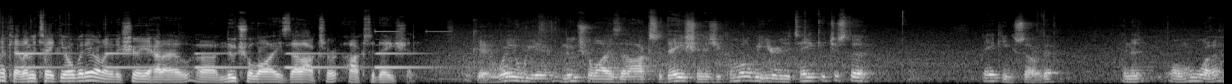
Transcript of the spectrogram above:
Okay, let me take you over there and I'm going to show you how to uh, neutralize that oxi oxidation. Okay, the way we neutralize that oxidation is you come over here and you take just a baking soda and then water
